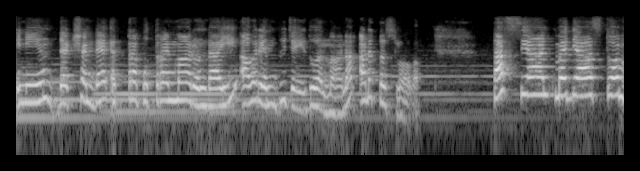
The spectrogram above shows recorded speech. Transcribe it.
ഇനിയും ദക്ഷന്റെ എത്ര പുത്രന്മാരുണ്ടായി അവരെന്തു ചെയ്തു എന്നാണ് അടുത്ത ശ്ലോകം. तस्यात्मजास्त्वम्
